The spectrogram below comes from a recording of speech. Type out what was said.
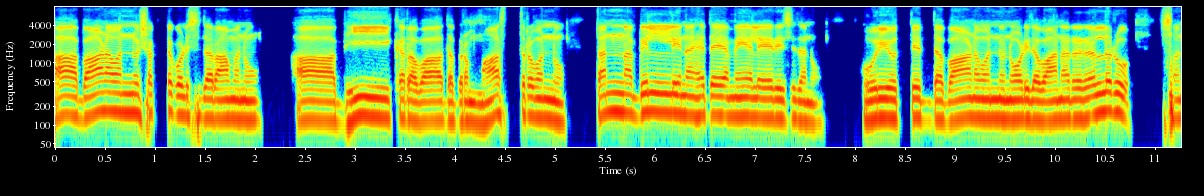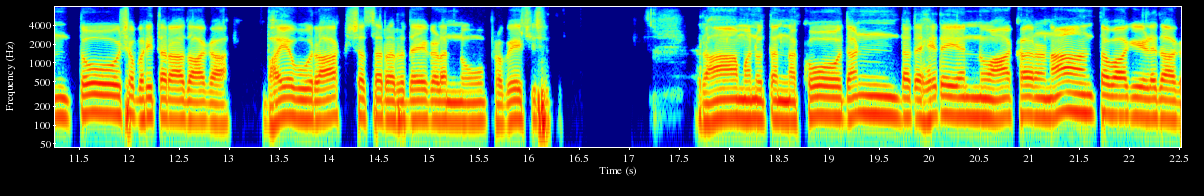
ಆ ಬಾಣವನ್ನು ಶಕ್ತಗೊಳಿಸಿದ ರಾಮನು ಆ ಭೀಕರವಾದ ಬ್ರಹ್ಮಾಸ್ತ್ರವನ್ನು ತನ್ನ ಬಿಲ್ಲಿನ ಹೆದೆಯ ಮೇಲೆ ಏರಿಸಿದನು. ಉರಿಯುತ್ತಿದ್ದ ಬಾಣವನ್ನು ನೋಡಿದ ವಾನರರೆಲ್ಲರೂ ಸಂತೋಷಭರಿತರಾದಾಗ ಭಯವು ರಾಕ್ಷಸರ ಹೃದಯಗಳನ್ನು ಪ್ರವೇಶಿಸಿತು. ರಾಮನು ತನ್ನ ಕೋದಂಡದ ಹೆದೆಯನ್ನು ಆಕರಣಾಂತವಾಗಿ ಎಳೆದಾಗ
